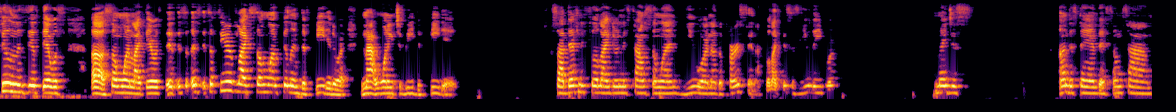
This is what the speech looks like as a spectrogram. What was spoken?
feeling as if there was uh, someone like there was it's, it's, it's a fear of like someone feeling defeated or not wanting to be defeated. So I definitely feel like during this time, someone, you or another person, I feel like this is you, Libra, may just understand that sometimes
